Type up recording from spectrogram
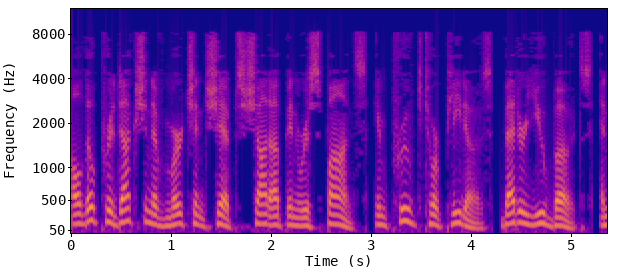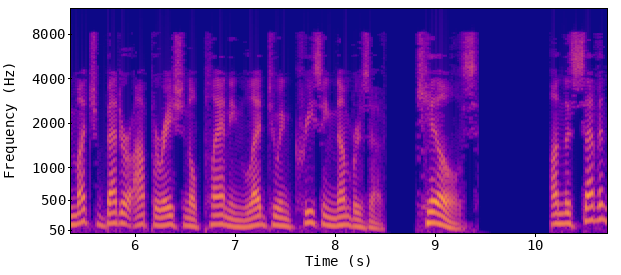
Although production of merchant ships shot up in response, improved torpedoes, better U-boats, and much better operational planning led to increasing numbers of «kills». On 7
